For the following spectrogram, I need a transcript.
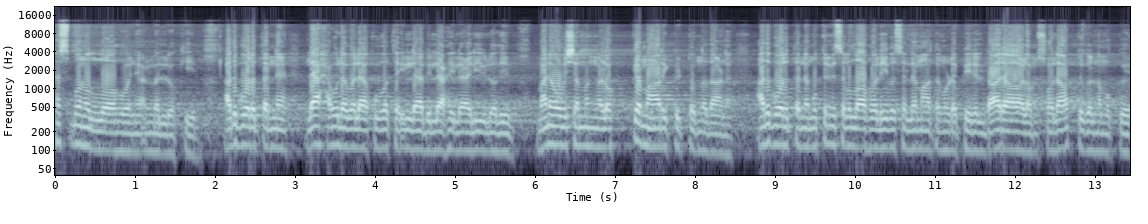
ഹസ്ബുനല്ലാഹു അമ്മൽ വക്കീൽ. അതുപോലെ തന്നെ ലാ ഹൗല വലാ ഖുവത ഇല്ലാ ബില്ലാഹിൽ അലിയുൽ അദീം. മനോവിഷമങ്ങളൊക്കെ മാറിക്കിട്ടുന്നതാണ്. അതുപോലെ തന്നെ മുത്തനബി സല്ലല്ലാഹു അലൈഹി വസല്ലമ തങ്ങളുടെ പേരിൽ ധാരാളം സ്വലാത്തുകൾ നമുക്ക്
